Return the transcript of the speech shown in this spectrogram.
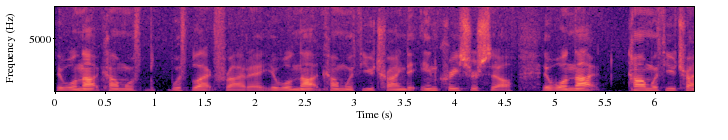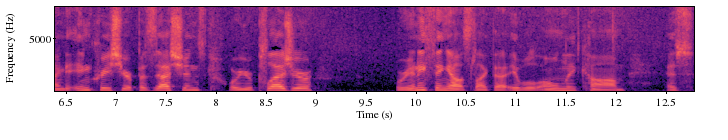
It will not come with, with Black Friday. It will not come with you trying to increase yourself. It will not come with you trying to increase your possessions or your pleasure or anything else like that. It will only come as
